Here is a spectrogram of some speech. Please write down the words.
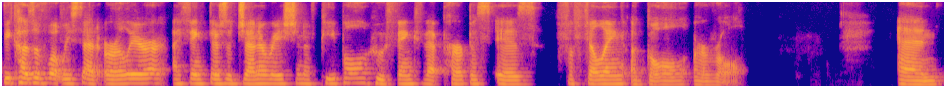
because of what we said earlier. I think there's a generation of people who think that purpose is fulfilling a goal or a role. And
